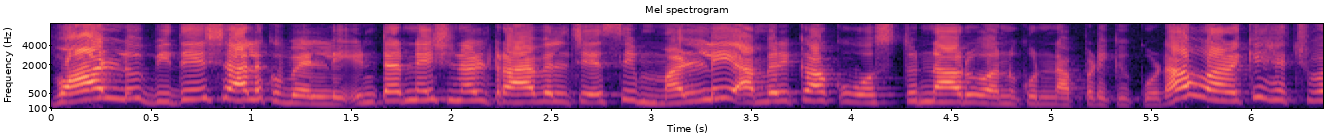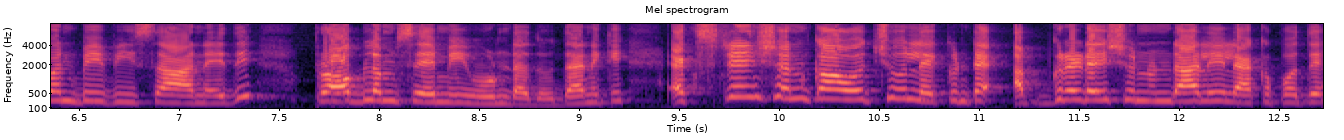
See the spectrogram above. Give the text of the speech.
వాళ్ళు విదేశాలకు వెళ్ళి ఇంటర్నేషనల్ ట్రావెల్ చేసి మళ్ళీ అమెరికాకు వస్తున్నారు అనుకున్నప్పటికీ కూడా వారికి హెచ్ వన్ బి వీసా అనేది ప్రాబ్లమ్స్ ఏమీ ఉండదు. దానికి ఎక్స్టెన్షన్ కావచ్చు లేకుంటే అప్గ్రేడేషన్ ఉండాలి లేకపోతే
